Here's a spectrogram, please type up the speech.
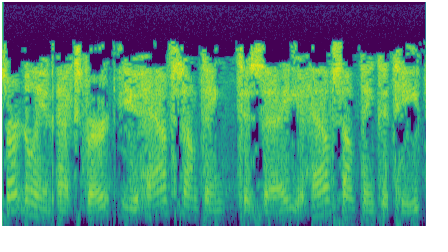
certainly an expert. You have something to say. You have something to teach.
